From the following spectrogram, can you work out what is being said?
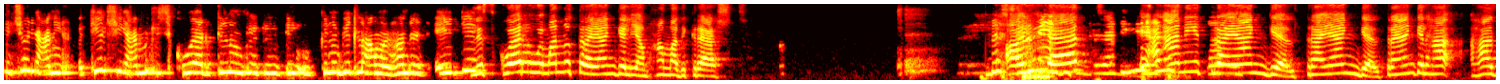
تيتشر يعني كل شيء يعني مثل سكوير كلهم كل- كل- كلهم بيطلعوا 180 السكوير هو منه تريانجل يا محمد كراشت. I said in any triangle, triangle, triangle ha has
